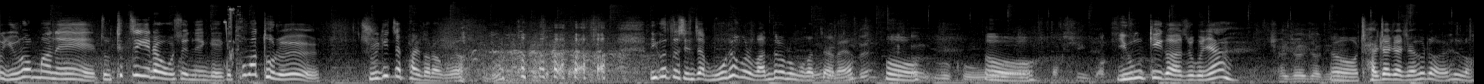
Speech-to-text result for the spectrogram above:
또 유럽만의 좀 특징이라고 볼 수 있는 게 이렇게 토마토를 줄기째 팔더라고요. 이것도 진짜 모형으로 만들어 놓은 것 같지 않아요? 어. 그렇고. 어. 윤기가 아주 그냥 잘잘잘이네. 어, 잘잘잘잘 흘러요, 흘러.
